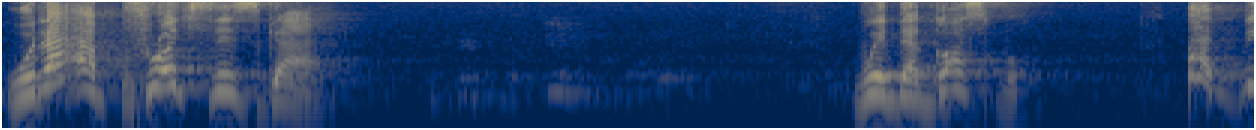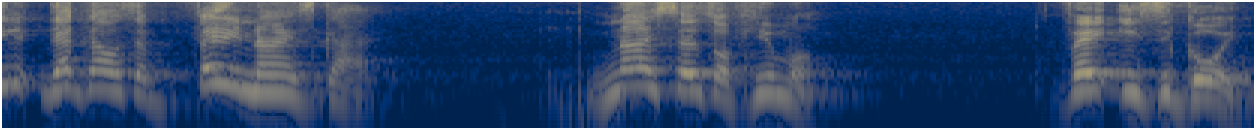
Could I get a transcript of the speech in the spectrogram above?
would I approach this guy with the gospel? But that guy was a very nice guy, nice sense of humor, very easygoing.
